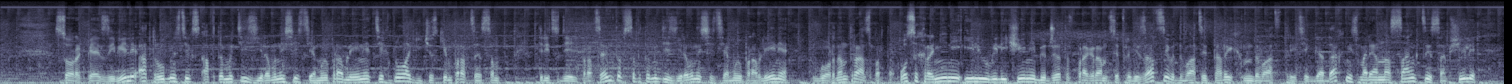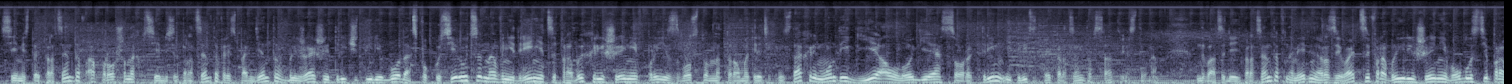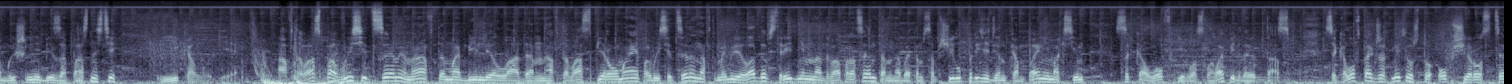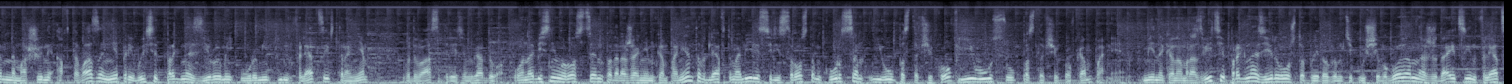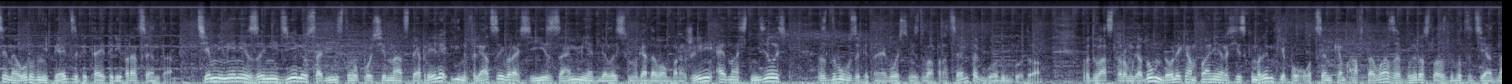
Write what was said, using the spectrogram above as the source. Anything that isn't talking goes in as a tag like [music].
45% заявили о трудностях с автоматизированной системой управления технологическим процессом. 39% с автоматизированной системой управления горным транспортом. О сохранении или увеличении бюджетов программ цифровизации в 2022-2023 годах, несмотря на санкции, сообщили 75% опрошенных, 70% респондентов в ближайшие 3-4 года сфокусируются на внедрении цифровых решений в производство на втором и третьих местах, ремонт и геология 43 и 35% соответственно. 29% намерены развивать цифровые решения в области промышленной безопасности и экологии. АвтоВАЗ повысит цены на автомобили «Лада». АвтоВАЗ с 1 мая повысит цены на автомобили «Лада» в среднем на 2%. Об этом сообщил президент компании Максим Соколов. Его слова передает ТАСС. Соколов также отметил, что общий рост цен на машины «АвтоВАЗа» не превысит прогнозируемый уровень инфляции в стране в 2023 году. Он объяснил рост цен подорожанием компонентов для автомобилей в связи с ростом курса и у поставщиков, и у субпоставщиков компании. Минэкономразвитие прогнозировал, что по итогам текущего года ожидается инфляция на уровне 5,3%. Тем не менее, за неделю с 11 по 17 апреля инфляция в России замедлилась. В годовом выражении она снизилась с 2,82% год к году. В 2022 году доля компании на российском рынке по оценкам АвтоВАЗа выросла с 21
